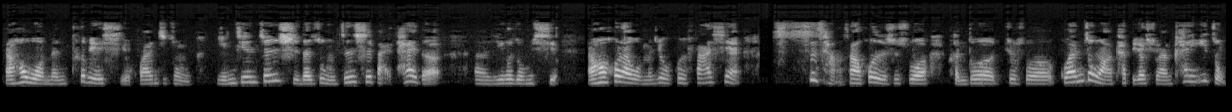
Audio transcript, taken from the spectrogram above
然后我们特别喜欢这种人间真实的这种真实百态的呃一个东西。然后后来我们就会发现市场上或者是说很多就说观众啊，他比较喜欢看一种。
